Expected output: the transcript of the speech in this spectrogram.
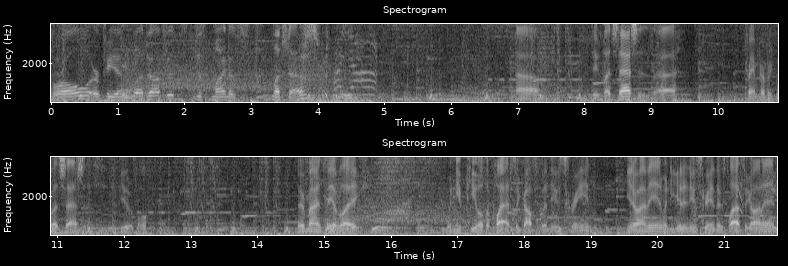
Brawl or PM ledge options, just minus Ledge Dash. Um, dude, ledge dash is uh, frame perfect. Ledge dash is beautiful. It reminds me of like when you peel the plastic off of a new screen. You know what I mean? When you get a new screen, there's plastic on it.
